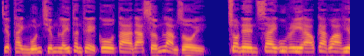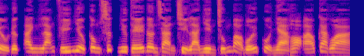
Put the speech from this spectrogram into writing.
Diệp Thành muốn chiếm lấy thân thể cô ta đã sớm làm rồi. Cho nên Sayuri áo Kawa hiểu được anh lãng phí nhiều công sức như thế đơn giản chỉ là nhìn chúng bảo bối của nhà họ Aokawa,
